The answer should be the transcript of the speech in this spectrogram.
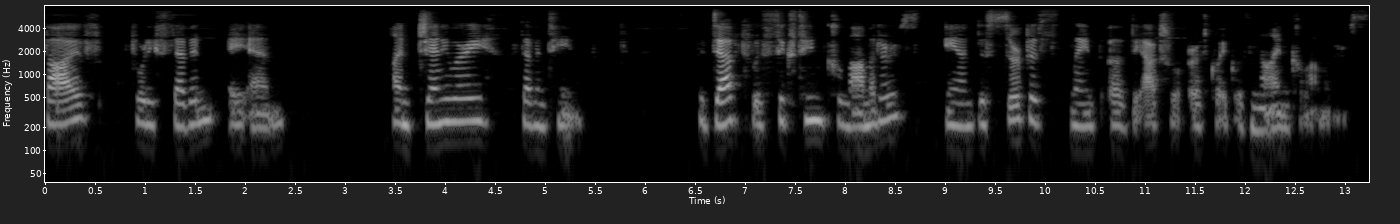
5:47 a.m. on January 17th. The depth was 16 kilometers and the surface length of the actual earthquake was 9 kilometers.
